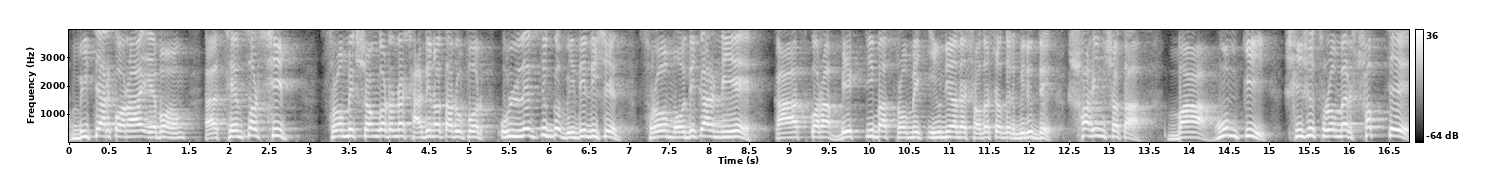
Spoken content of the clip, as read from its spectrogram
বিচার করা এবং সেন্সরশিপ শ্রমিক সংগঠনের স্বাধীনতার উপর উল্লেখযোগ্য বিধিনিষেধ, শ্রম অধিকার নিয়ে কাজ করা ব্যক্তি বা শ্রমিক ইউনিয়নের সদস্যদের বিরুদ্ধে সহিংসতা বা হুমকি শিশু শ্রমের সবচেয়ে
